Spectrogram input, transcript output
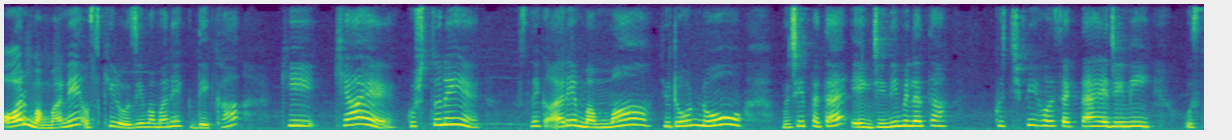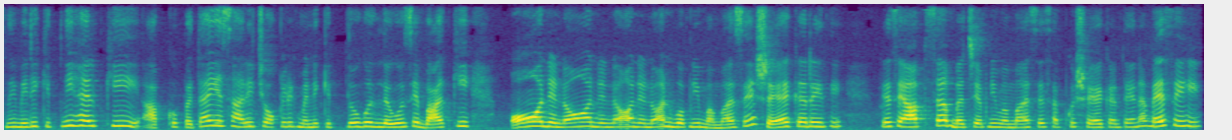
और मम्मा ने, उसकी रोज़ी मम्मा ने देखा कि क्या है? कुछ तो नहीं है। उसने कहा, अरे मम्मा यू डोंट नो मुझे पता है, एक जीनी मिला था। कुछ भी हो सकता है जीनी उसने मेरी कितनी हेल्प की? आपको पता है ये सारी चॉकलेट मैंने कितनों लोगों से बात की on and on and on and on वो अपनी मम्मा से शेयर कर रही थी। जैसे आप सब बच्चे अपनी मम्मा से सब कुछ शेयर करते हैं ना वैसे ही।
